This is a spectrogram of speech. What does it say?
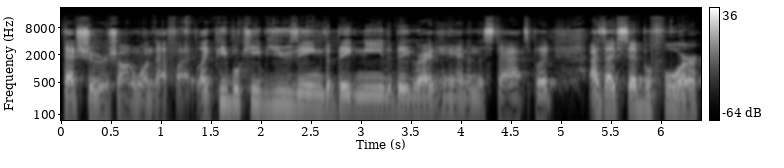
that Sugar Sean won that fight. Like people keep using the big knee, the big right hand, and the stats, but as I've said before,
